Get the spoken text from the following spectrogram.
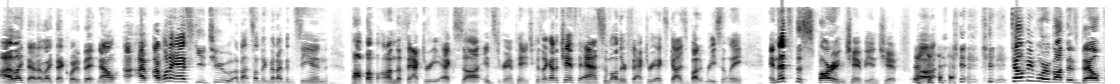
I like that. I like that quite a bit. Now, I, I, I want to ask you too about something that I've been seeing pop up on the Factory X uh, Instagram page because I got a chance to ask some other Factory X guys about it recently, and that's the sparring championship. Uh, tell me more about this belt,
